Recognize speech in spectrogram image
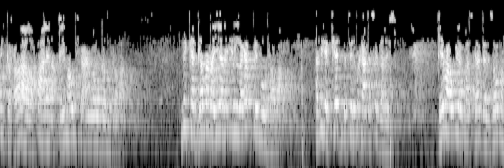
ninka xoolaha lafahalena qiimaha u fiican loo gaduu rabaa. Ninka gadanayana in laga dhibuu rabaa. Adiga keed bateri markaad iska gadayso qiimaha ugu yar baa iskaga gadi sooma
